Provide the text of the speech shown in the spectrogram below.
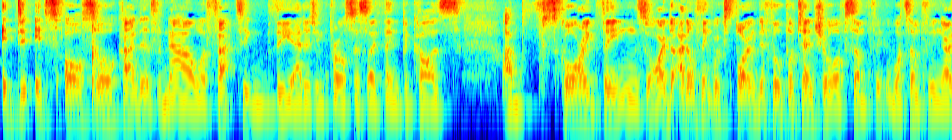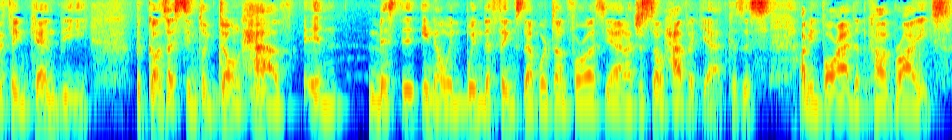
It, it's also kind of now affecting the editing process, I think, because I'm scoring things, or I don't think we're exploring the full potential of something, what something I think can be, because I simply don't have in missed you know in, in the things that were done for us yet. I just don't have it yet because it's. I mean, poor Adam can't write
